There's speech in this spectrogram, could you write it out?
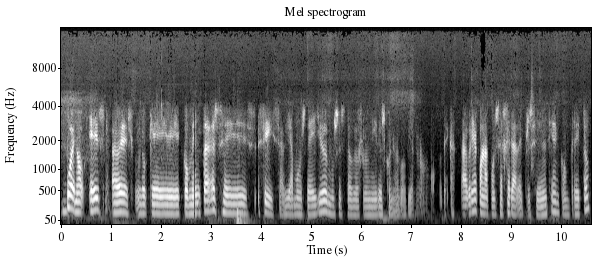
Bueno, es, a ver, lo que comentas es, sí, sabíamos de ello, hemos estado reunidos con el gobierno de Cantabria, con la consejera de presidencia en concreto.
